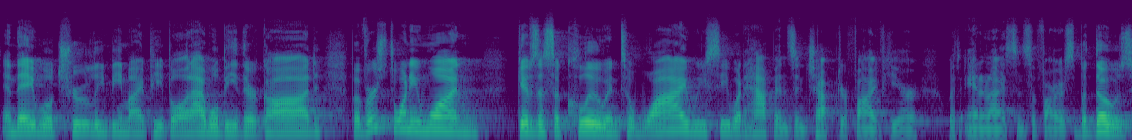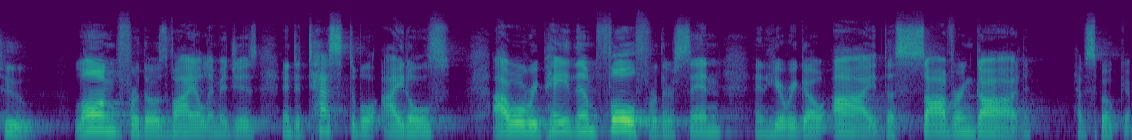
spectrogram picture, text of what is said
and they will truly be my people, and I will be their God. But verse 21 gives us a clue into why we see what happens in chapter 5 here with Ananias and Sapphira. But those who long for those vile images and detestable idols, I will repay them full for their sin. And here we go I, the sovereign God, have spoken.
